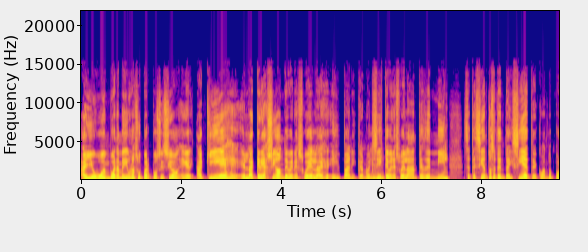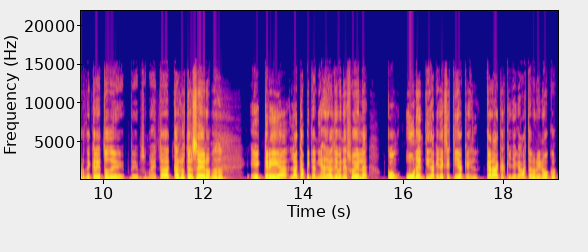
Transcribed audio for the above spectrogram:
ahí hubo en buena medida una superposición. En el- aquí es eh, la creación de Venezuela, es, es hispánica. No existe Venezuela antes de 1777, cuando por decreto de, de Su Majestad Carlos, III, Ajá. eh, crea la Capitanía General de Venezuela con una entidad que ya existía, que es Caracas, que llegaba hasta el Orinoco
